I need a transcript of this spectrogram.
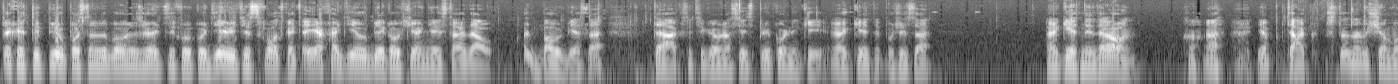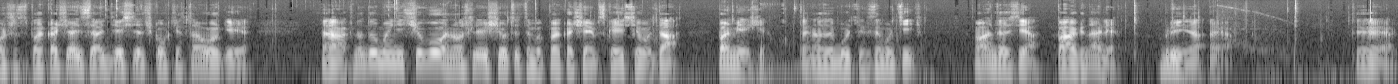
Так я тупил, просто надо было нажать цифру 9 и сфоткать, а я ходил, бегал херней страдал. Вот балбес, а. Так, кстати говоря, у нас есть прикольненький ракетный, получается, ракетный дрон. Я, так, что нам еще может прокачать за 10 очков технологии? Так, ну думаю ничего, но следующее вот это мы прокачаем, скорее всего, да. Помехи. Так надо будет их замутить. Ладно, друзья, погнали. Блин, а, а, так.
